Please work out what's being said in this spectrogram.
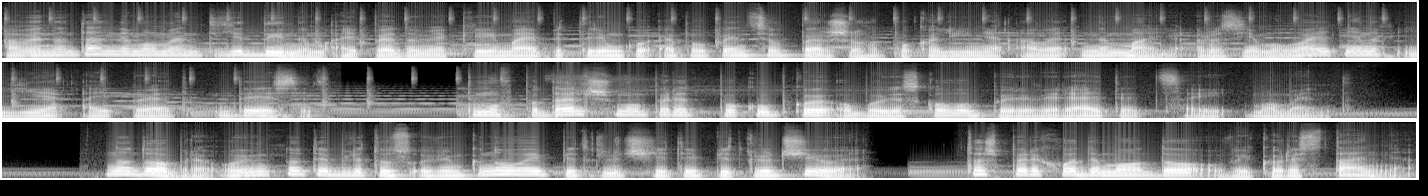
Але на даний момент єдиним iPad, який має підтримку Apple Pencil першого покоління, але не має роз'єму Lightning, є iPad 10. Тому в подальшому перед покупкою обов'язково перевіряйте цей момент. Ну добре, увімкнути Bluetooth увімкнули, підключити підключили. Тож переходимо до використання.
